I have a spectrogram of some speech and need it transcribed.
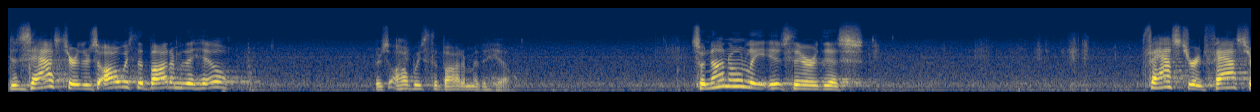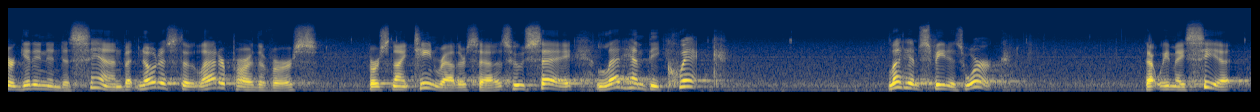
disaster, there's always the bottom of the hill. There's always the bottom of the hill. So not only is there this faster and faster getting into sin, but notice the latter part of the verse verse 19 rather says, who say, Let him be quick, let him speed his work, that we may see it.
